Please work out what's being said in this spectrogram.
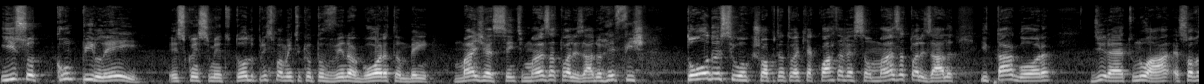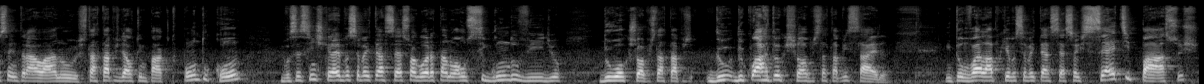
Isso eu compilei esse conhecimento todo, principalmente o que eu estou vendo agora também, mais recente, mais atualizado. Eu refiz todo esse workshop, tanto é que a quarta versão mais atualizada e está agora direto no ar. É só você entrar lá no startupsdealtoimpacto.com, você se inscreve, você vai ter acesso agora, está no ar o segundo vídeo do workshop Startup, do, do quarto workshop Startup Insider. Então vai lá porque você vai ter acesso aos sete passos,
